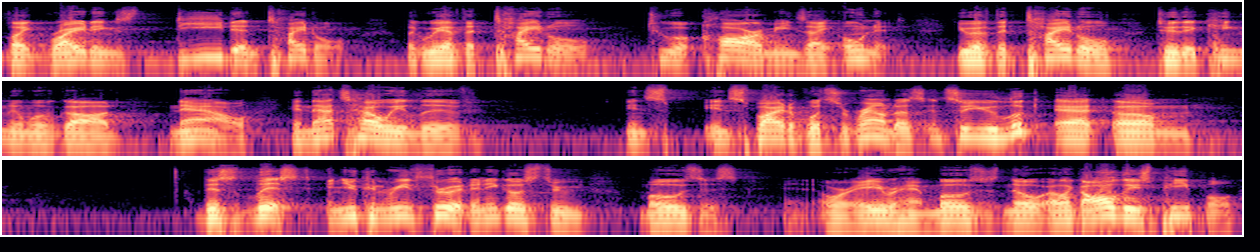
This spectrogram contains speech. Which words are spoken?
like writings, deed and title. Like we have the title to a car means I own it. You have the title to the kingdom of God now, and that's how we live in in spite of what's around us. And so you look at um, this list, and you can read through it, and he goes through Moses or Abraham, Moses, Noah, like all these people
